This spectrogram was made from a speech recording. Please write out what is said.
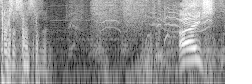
응, 쐈어, 쐈어, 쐈어. 아이씨.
